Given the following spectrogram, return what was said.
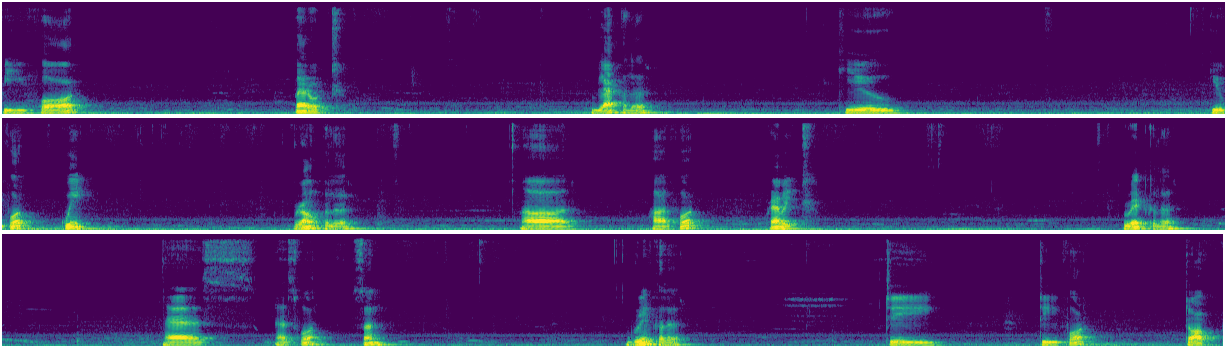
P for parrot. Black color. Q. Q for queen brown color R R for rabbit. Red color S S for sun. Green color T T for top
